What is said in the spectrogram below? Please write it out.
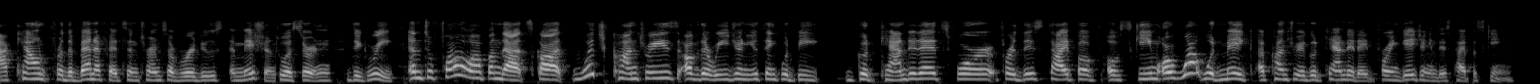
account for the benefits in terms of reduced emissions to a certain degree. And to follow up on that, Scott, which countries of the region you think would be good candidates for for this type of, of scheme? Or what would make a country a good candidate for engaging in this type of scheme?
